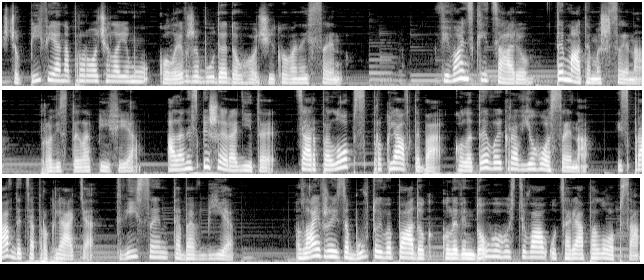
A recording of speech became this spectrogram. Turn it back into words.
щоб Піфія напророчила йому, коли вже буде довгоочікуваний син. Фіванський царю, ти матимеш сина, провістила Піфія. Але не спіши радіти. Цар Пелопс прокляв тебе, коли ти викрав його сина, і справдиться прокляття твій син тебе вб'є. Лай вже й забув той випадок, коли він довго гостював у царя Пелопса,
